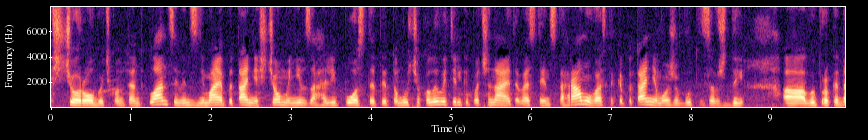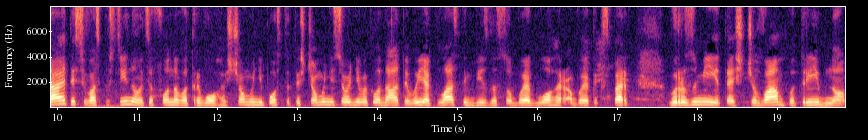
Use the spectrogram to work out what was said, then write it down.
що робить контент-план, це він знімає питання, що мені взагалі постити. Тому що коли ви тільки починаєте вести інстаграм, у вас таке питання може бути завжди. Ви прокидаєтесь, у вас постійно оця фонова тривога. Що мені постити, що мені сьогодні викладати? Ви як власник бізнесу, або як блогер, або як експерт, ви розумієте, що вам потрібно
